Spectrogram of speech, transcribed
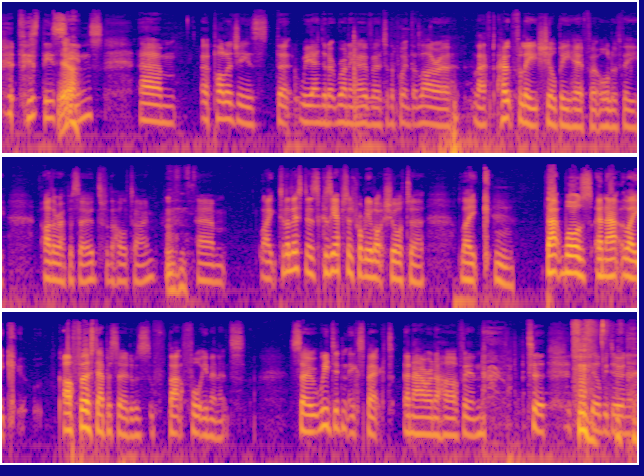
these, these Yeah. scenes. Um, apologies that we ended up running over to the point that Lara left. Hopefully, she'll be here for all of the other episodes for the whole time. Mhm. Um, like to the listeners, because the episode's probably a lot shorter. Like Hmm. that was an like our first episode was about forty minutes, so we didn't expect an hour and a half in. To, to still be doing it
